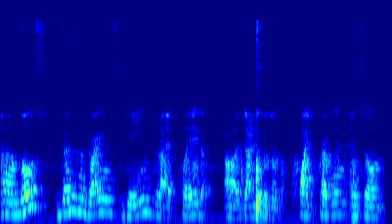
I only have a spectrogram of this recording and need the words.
Uh, most Dungeons and Dragons games that I've played, uh, dinosaurs are quite prevalent, and so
